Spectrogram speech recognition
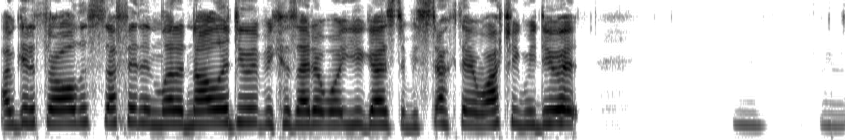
I'm gonna throw all this stuff in and let Anala do it because I don't want you guys to be stuck there watching me do it. Mm, mm,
